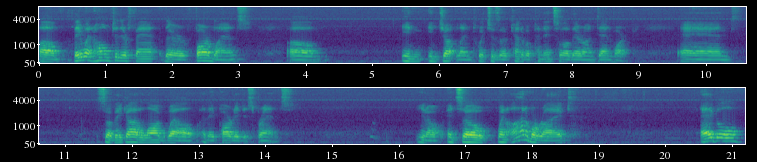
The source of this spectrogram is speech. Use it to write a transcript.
um, they went home to their fa- their farmlands um, in in Jutland, which is a kind of a peninsula there on Denmark, and so they got along well, and they parted as friends you know, and so when autumn arrived, Egil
